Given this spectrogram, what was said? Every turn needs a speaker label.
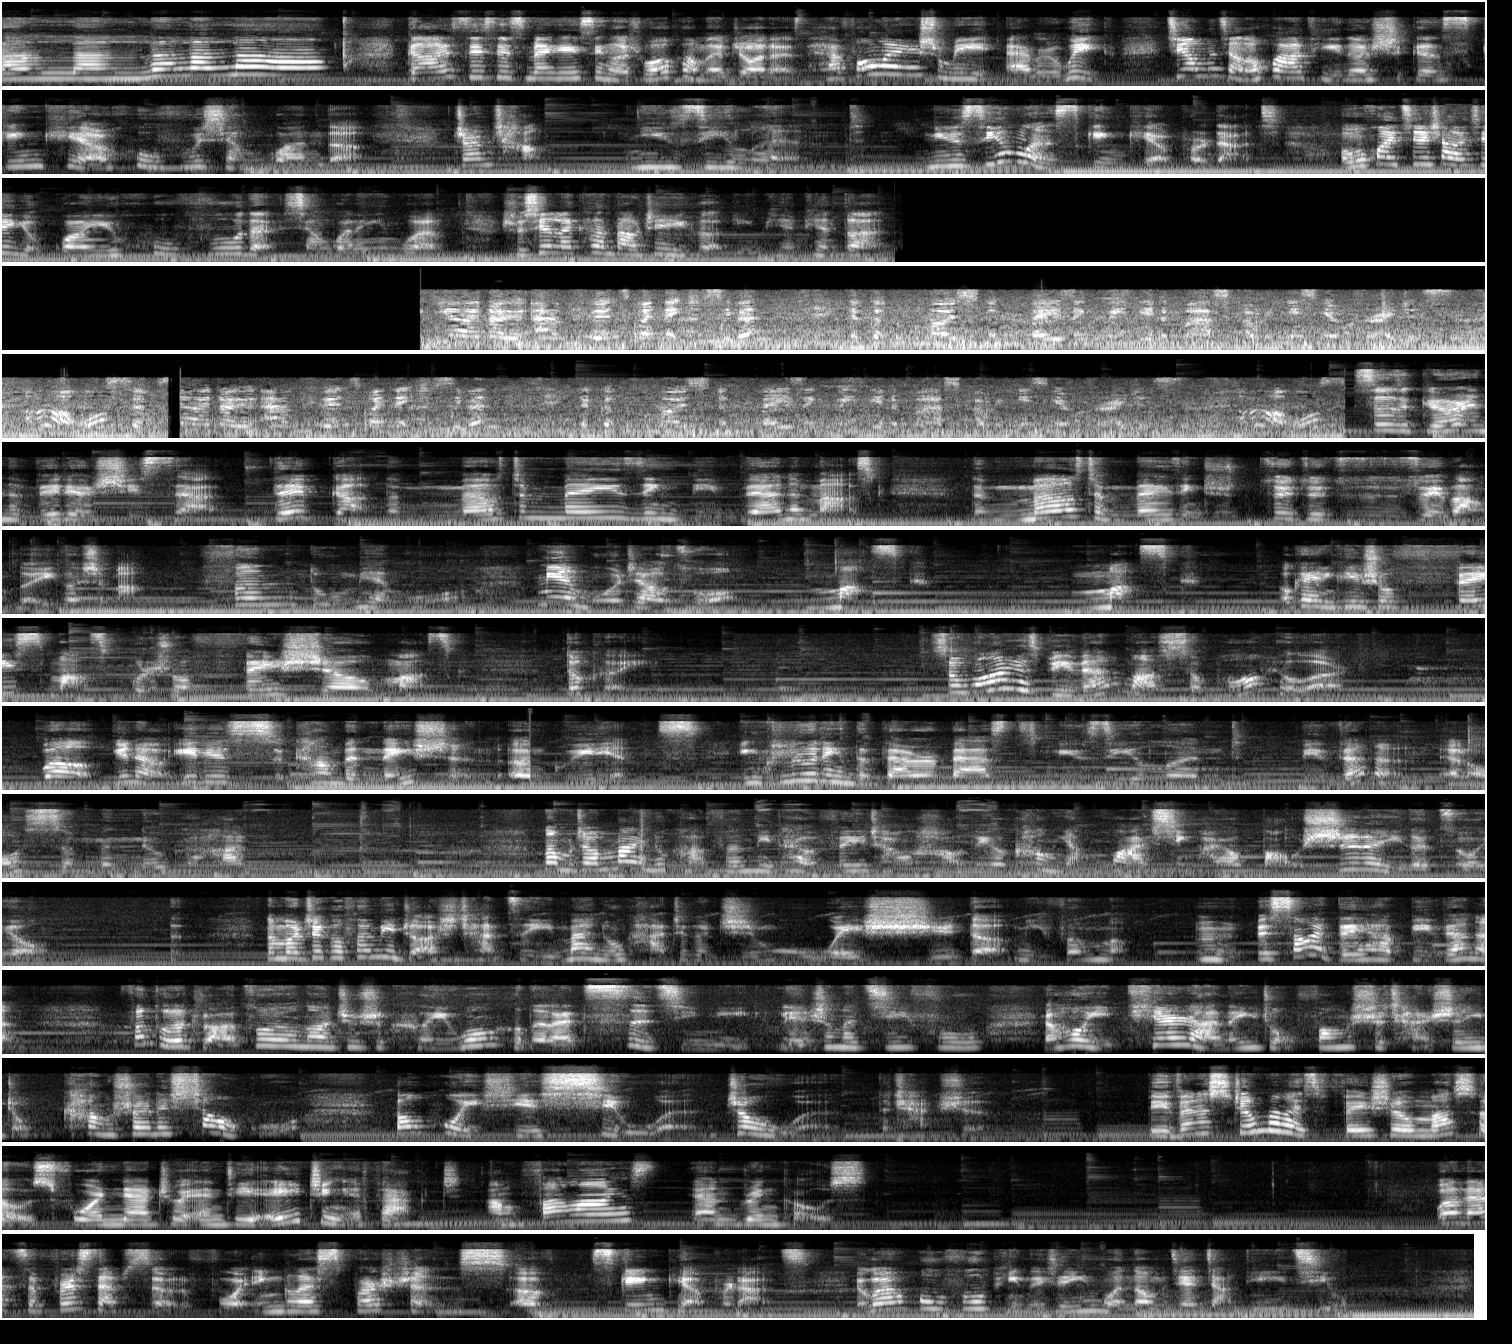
Speaker 1: 啦啦啦啦啦 Guys, this is Maggie English. Welcome and join us. Have fun with me every week. 今天我们讲的话题呢是跟 skincare 护肤相关的专场 New Zealand New Zealand skincare product.。我们会介绍一些有关于护肤的相关的英文。首先来看到这一个影片片段。
Speaker 2: Toronto um, Burns by Nature Seven. They've got the most amazing bee venom mask. I've been using it for ages. Oh, awesome. Toronto um, Burns by Nature Seven. They've got the most amazing bee venom mask. I've been using it for ages. Oh, awesome.
Speaker 1: So the girl in the video, she said, they've got the most amazing bee venom mask. The most amazing 就是最最最最最棒的一个什么蜂毒面膜，面膜叫做 mask mask。OK，你可以说 face mask mask，或者说 facial mask。都可以。So why is bee venom so popular? Well, you know, it is a combination of ingredients, including the very best New Zealand bee venom and also manuka honey. 那我们知道麦努卡蜂蜜它有非常好的一个抗氧化性，还有保湿的一个作用。那么这个蜂蜜主要是产自以麦努卡这个植物为食的蜜蜂了。嗯，Besides, they have bee venom. 分头的主要作用呢，就是可以温和的来刺激你脸上的肌肤，然后以天然的一种方式产生一种抗衰的效果，包括一些细纹、皱纹的产生。Bee venom stimulates facial muscles for natural anti-aging effect on fine lines and wrinkles. Well, that's the first episode for English versions of skincare products. 有关护肤品的一些英文呢，我们今天讲第一期。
